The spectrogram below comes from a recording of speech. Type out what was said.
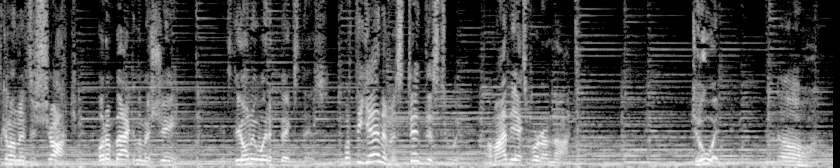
He's gone into shock. Put him back in the machine. It's the only way to fix this. But the Animus did this to him. Am I the expert or not? Do it. No.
